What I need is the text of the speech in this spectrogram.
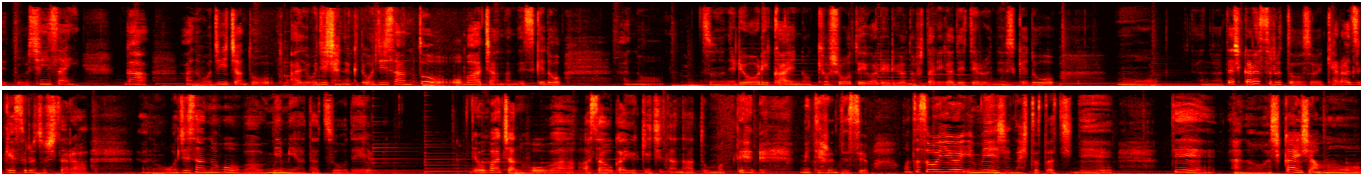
えーと、審査員があのおじいちゃんとあおじいちゃんじゃなくておじさんとおばあちゃんなんですけどあのそのね料理界の巨匠と言われるような2人が出てるんですけどもうあの私からするとそういうキャラ付けするとしたらあのおじさんの方は梅宮達夫で。でおばあちゃんの方は浅岡幸二だなと思って 見てるんですよ。本当そういうイメージの人たちでであの司会者も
